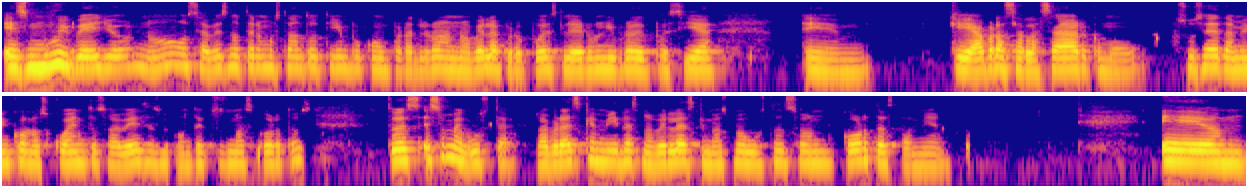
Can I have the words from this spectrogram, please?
es muy bello, ¿no? O sea, a veces no tenemos tanto tiempo como para leer una novela, pero puedes leer un libro de poesía em, que abras al azar, como sucede también con los cuentos a veces o con textos más cortos. Entonces, eso me gusta. La verdad es que a mí las novelas que más me gustan son cortas también. Em,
